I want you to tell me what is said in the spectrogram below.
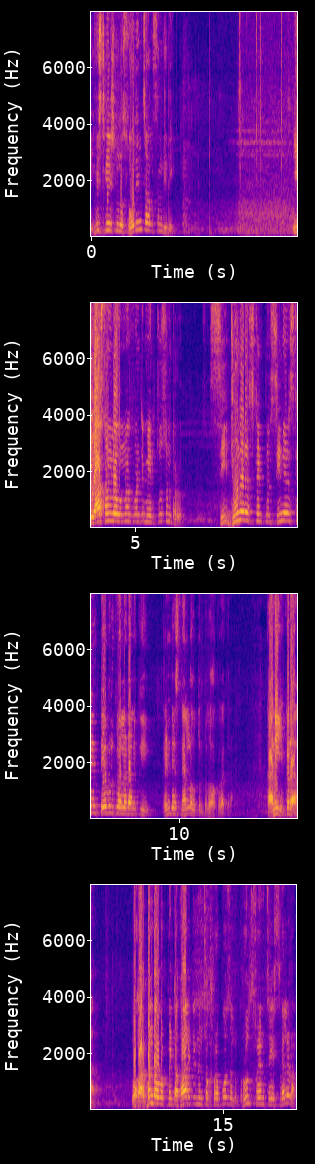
ఇన్వెస్టిగేషన్లో శోధించాల్సింది ఇది. ఈ రాష్ట్రంలో ఉన్నటువంటి మీరు చూసుంటారు. సీ జూనియర్ అసిస్టెంట్ నుంచి సీనియర్ అసిస్టెంట్ టేబుల్కి వెళ్ళడానికి రెండేసి నెలలు అవుతుంటుంది ఒక దగ్గర. కానీ ఇక్కడ ఒక అర్బన్ డెవలప్మెంట్ అథారిటీ నుంచి ఒక ప్రపోజల్ రూల్స్ ఫ్రేమ్ చేసి వెళ్ళడం.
